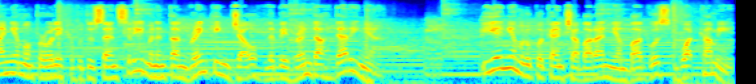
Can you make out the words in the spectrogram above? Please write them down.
hanya memperoleh keputusan seri menentang ranking jauh lebih rendah darinya. Ianya merupakan cabaran yang bagus buat kami.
